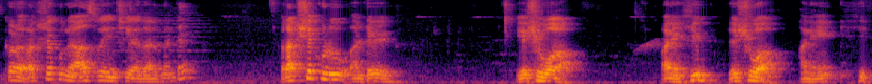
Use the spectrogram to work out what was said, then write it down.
ఇక్కడ రక్షకుని ఆశ్రయించి దానికంటే రక్షకుడు అంటే యశువా అనే హిబ్ యశువా అనే హి-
